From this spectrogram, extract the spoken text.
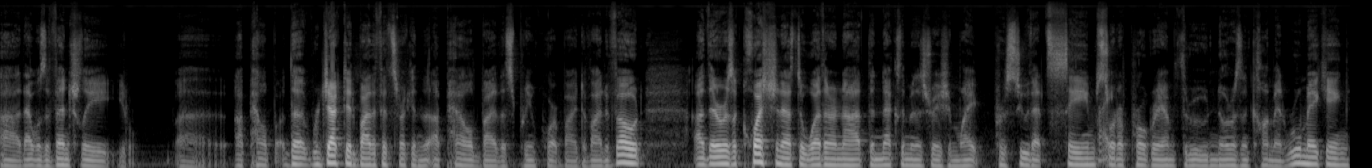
uh, that was eventually you know uh, upheld, the rejected by the Fifth Circuit and upheld by the Supreme Court by a divided vote. Uh, there was a question as to whether or not the next administration might pursue that same right. sort of program through notice and comment rulemaking.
